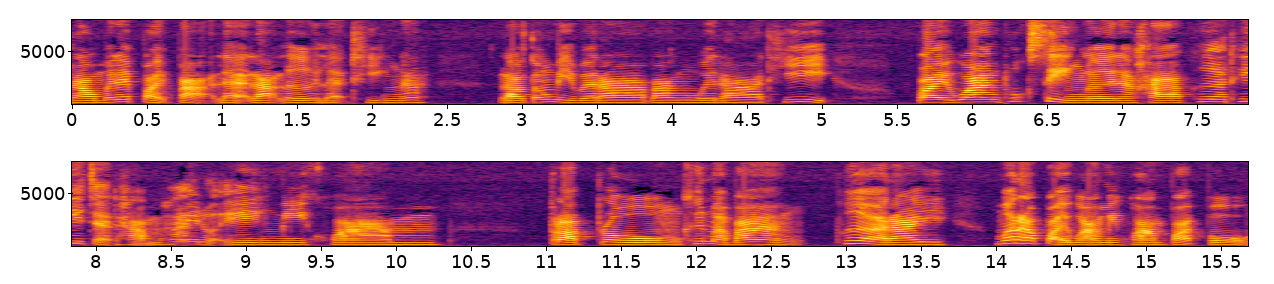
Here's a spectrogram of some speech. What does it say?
เราไม่ได้ปล่อยปะและละเลยและทิ้งนะ เราต้องมีเวลาบางเวลาที่ปล่อยวางทุกสิ่งเลยนะคะ เพื่อที่จะทำให้ตัวเองมีความปลอดโปร่งขึ้นมาบ้าง เพื่ออะไร เมื่อเราปล่อยวางมีความปลอดโปร่ง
